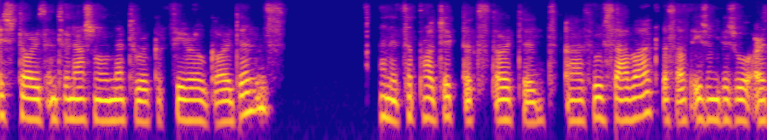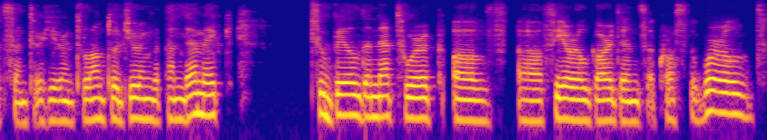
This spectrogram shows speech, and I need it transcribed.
Ishtar's International Network of Feral Gardens, and it's a project that started uh, through SAVAC, the South Asian Visual Arts Center here in Toronto during the pandemic, to build a network of uh, feral gardens across the world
